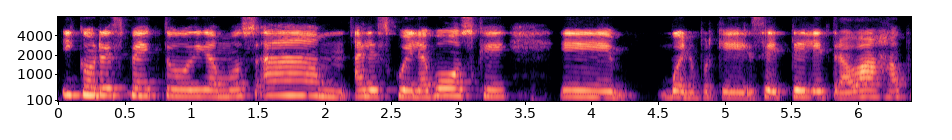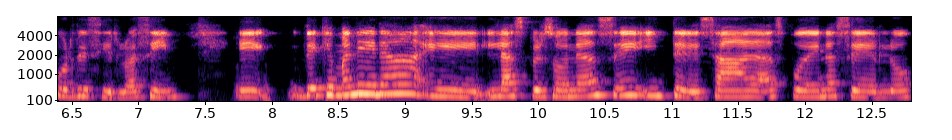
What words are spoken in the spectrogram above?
Y con respecto, digamos, a, a la escuela Bosque, eh, bueno, porque se teletrabaja, por decirlo así, eh, ¿de qué manera eh, las personas interesadas pueden hacerlo?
